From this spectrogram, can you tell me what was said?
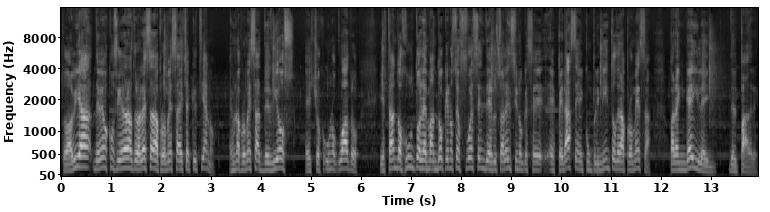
Todavía debemos considerar la naturaleza de la promesa hecha al cristiano. Es una promesa de Dios, Hechos 1.4. Y estando juntos les mandó que no se fuesen de Jerusalén, sino que se esperasen el cumplimiento de la promesa para Engailen del Padre.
